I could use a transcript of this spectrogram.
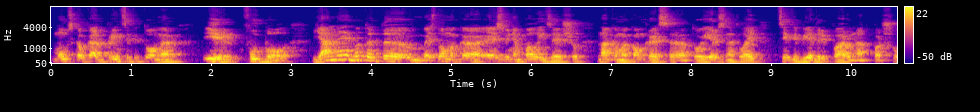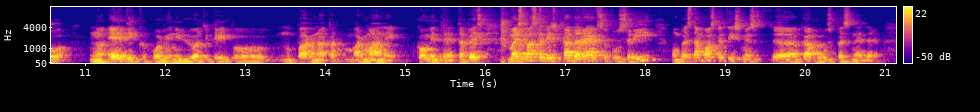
mums kaut kādi principi tomēr ir futbola. Ja nē, nu tad es domāju, ka es viņam palīdzēšu nākamā kongresa to ierasināt, lai citi biedri pārunātu par šo nu, ētiku, ko viņi ļoti grib nu, pārunāt ar, ar mani komiteja. Tāpēc mēs paskatīsimies, kāda reakcija būs rīt, un pēc tam paskatīsimies, kā būs pēc nedēļas.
